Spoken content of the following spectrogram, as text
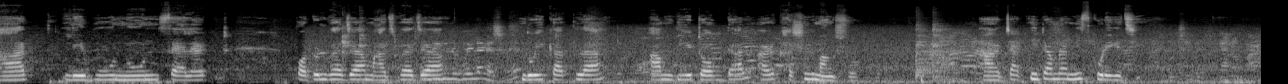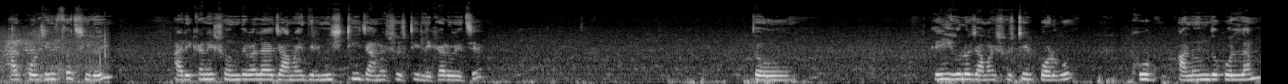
ভাত লেবু নুন স্যালাড পটল ভাজা মাছ ভাজা দই কাতলা আম দিয়ে টক ডাল আর খাসির মাংস। আর চাটনিটা আমরা মিস করে গেছি। আর কোল্ড ড্রিঙ্কস তো ছিলই। আর এখানে সন্ধেবেলায় জামাইদের মিষ্টি জামাই ষষ্ঠী লেখা রয়েছে। তো এই হলো জামাই ষষ্ঠীর পর্ব। খুব আনন্দ করলাম।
